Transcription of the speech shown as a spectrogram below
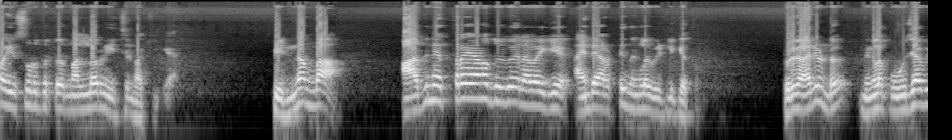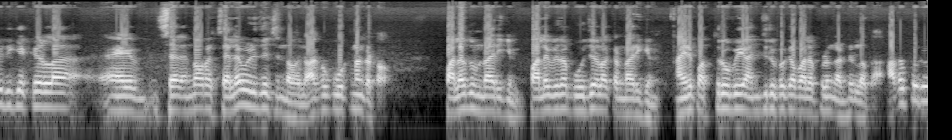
പൈസ കൊടുത്തിട്ട് നല്ല റീച്ച് ഉണ്ടാക്കിക്കുക. പിന്നെന്താ? അതിന് എത്രയാണ് തുക ചിലവാക്കിയത് അതിന്റെ ഇരട്ടി നിങ്ങളെ വീട്ടിലേക്ക് എത്തും. ഒരു കാര്യമുണ്ട് നിങ്ങളെ പൂജാവിധിക്കൊക്കെയുള്ള എന്താ പറയുക വെച്ചിട്ടുണ്ടാവില്ല അതൊക്കെ കൂട്ടണം കേട്ടോ. പലതുണ്ടായിരിക്കും പലവിധ പൂജകളൊക്കെ ഉണ്ടായിരിക്കും. അതിന് പത്ത് രൂപയോ അഞ്ച് രൂപയൊക്കെ പലപ്പോഴും കണ്ടുള്ളതാ അതൊക്കെ ഒരു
